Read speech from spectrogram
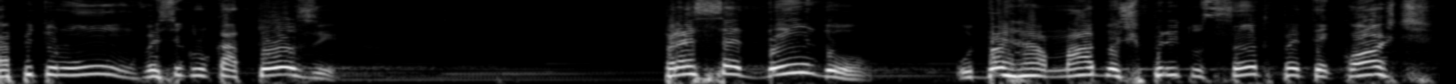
capítulo 1, versículo 14, precedendo o derramado do Espírito Santo Pentecoste,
